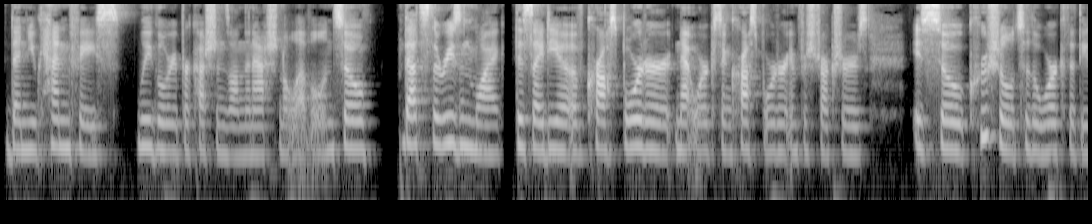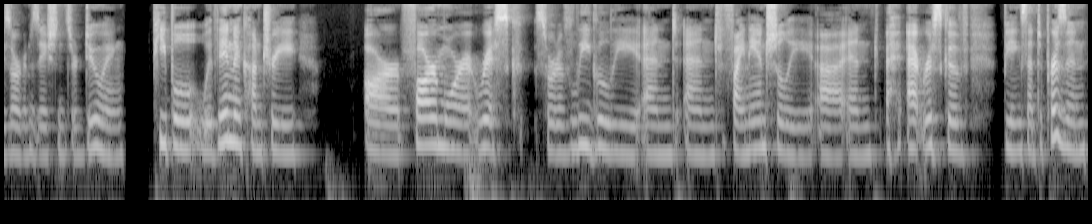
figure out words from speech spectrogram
then you can face legal repercussions on the national level. And so that's the reason why this idea of cross border networks and cross border infrastructures is so crucial to the work that these organizations are doing. People within a country are far more at risk, sort of legally and and financially, uh, and at risk of being sent to prison.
